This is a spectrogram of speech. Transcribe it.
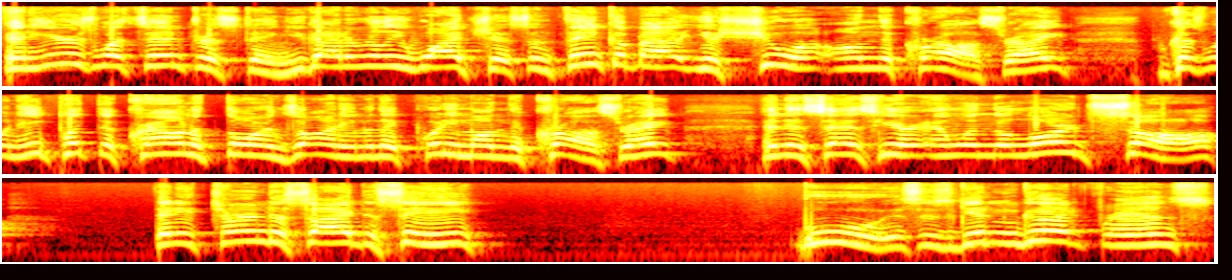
And here's what's interesting. You got to really watch this and think about Yeshua on the cross, right? Because when he put the crown of thorns on him and they put him on the cross, right? And it says here, and when the Lord saw that he turned aside to see, ooh, this is getting good, friends.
